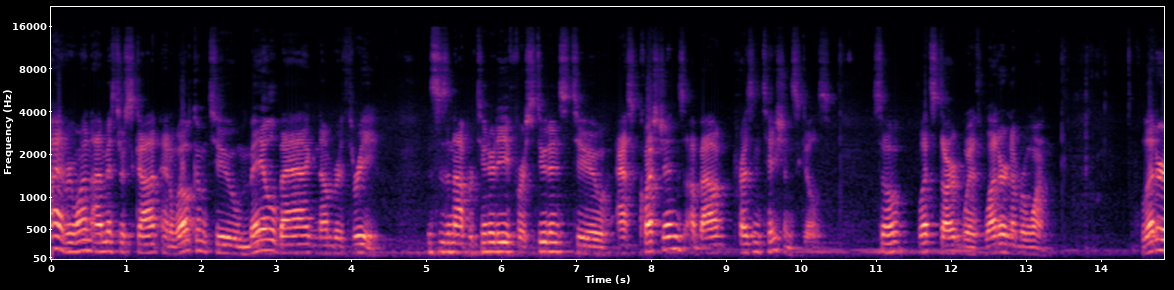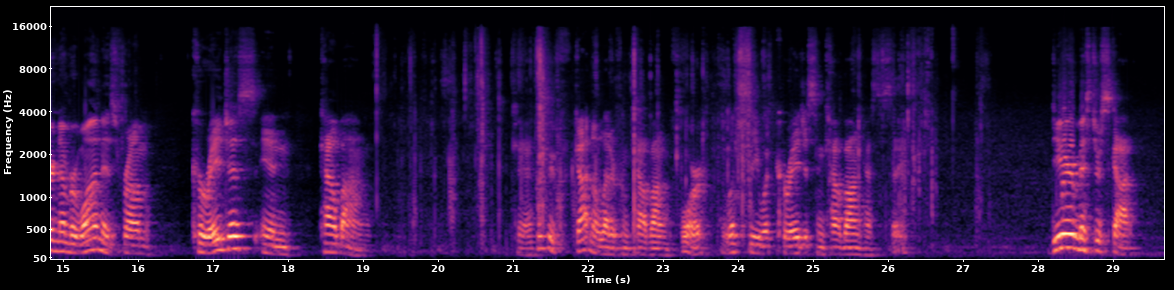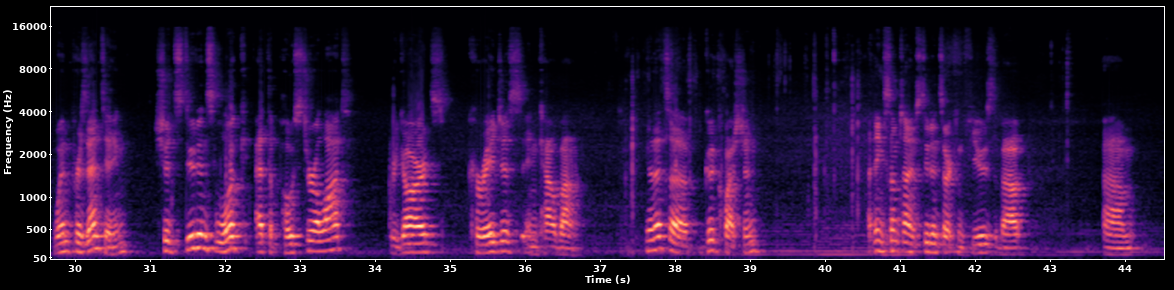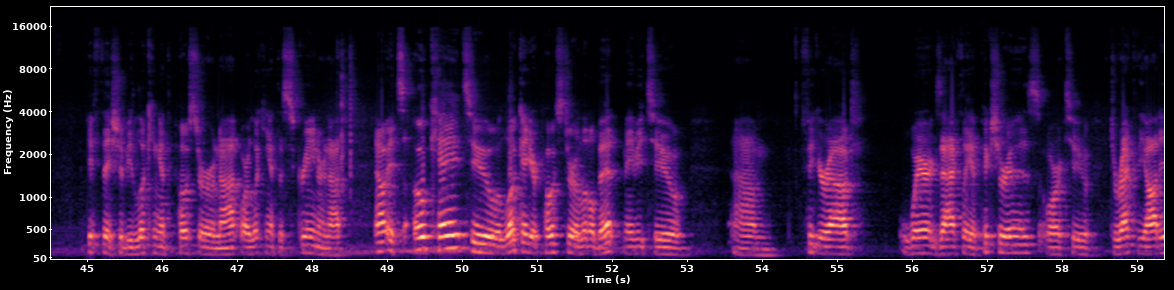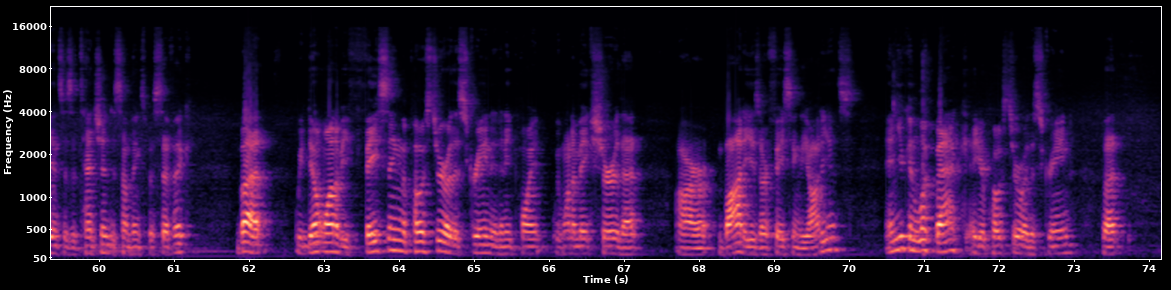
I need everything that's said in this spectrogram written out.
Hi everyone, I'm Mr. Scott and welcome to mailbag number three. This is an opportunity for students to ask questions about presentation skills. So let's start with letter number one. Letter number one is from Courageous in Cao Bang. Okay, I think we've gotten a letter from Cao Bang before. Let's see what Courageous in Cao Bang has to say. Dear Mr. Scott, when presenting, should students look at the poster a lot? Regards, Courageous in Cao Bang. You know, that's a good question. I think sometimes students are confused about um, if they should be looking at the poster or not, or looking at the screen or not. Now, it's okay to look at your poster a little bit, maybe to um, figure out where exactly a picture is or to direct the audience's attention to something specific. But we don't want to be facing the poster or the screen at any point. We want to make sure that our bodies are facing the audience. And you can look back at your poster or the screen, but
